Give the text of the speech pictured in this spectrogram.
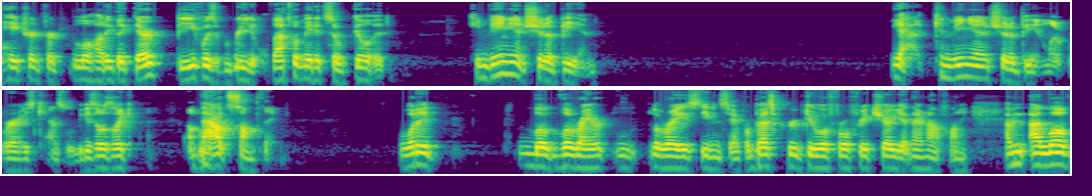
hatred for Lil Huddy, like their beef was real. That's what made it so good. Convenient should have been. Yeah, convenient should have been Lil Ray's canceled because it was like about something. What did Larray's even stand for? Best group duo for a freak show? Yeah, they're not funny. I mean, I love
